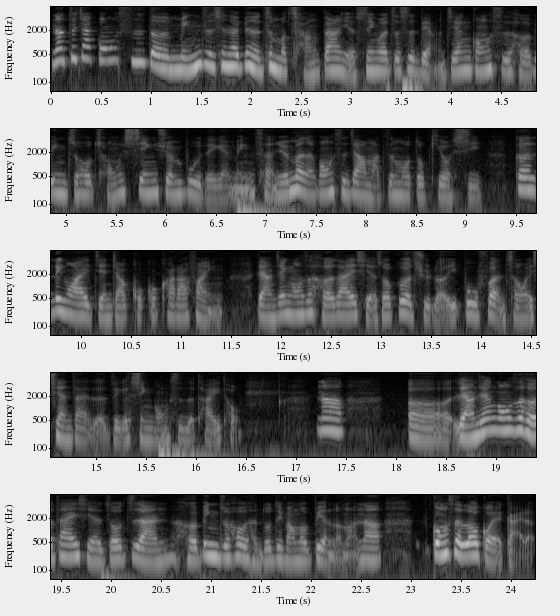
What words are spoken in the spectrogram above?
那这家公司的名字现在变得这么长，当然也是因为这是两间公司合并之后重新宣布的一个名称。原本的公司叫马自莫多 Q C，跟另外一间叫 Coco Cola Fine，两间公司合在一起的时候，各取了一部分，成为现在的这个新公司的 title。那呃，两间公司合在一起了之后，自然合并之后很多地方都变了嘛。那公司的 logo 也改了，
